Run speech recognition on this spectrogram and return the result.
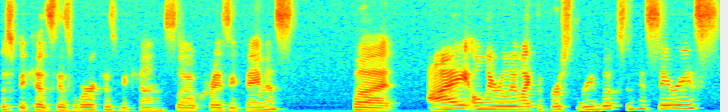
just because his work has become so crazy famous. But I only really like the first three books in his series.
